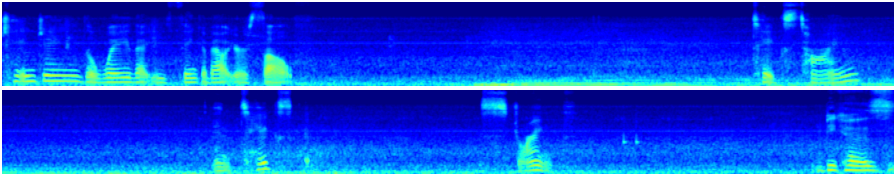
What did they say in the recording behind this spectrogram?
changing the way that you think about yourself takes time and takes strength. Because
